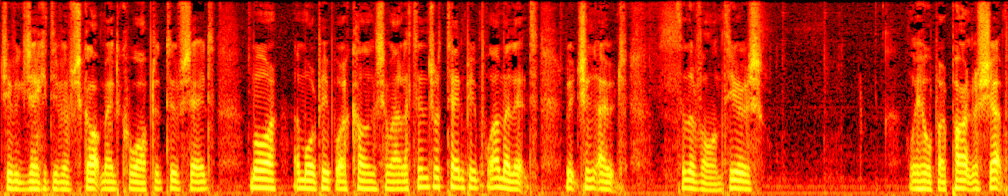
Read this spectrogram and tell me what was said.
Chief Executive of Scotmid Cooperative, said more and more people are calling Samaritans with 10 people a minute reaching out to their volunteers. We hope our partnership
